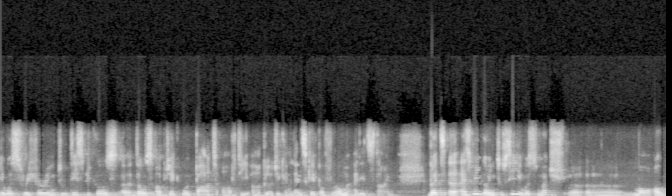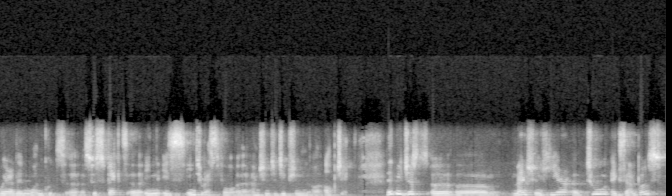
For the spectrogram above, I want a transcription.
he was referring to this because uh, those objects were part of the archaeological landscape of Rome at its time. But uh, as we're going to see, he was much more aware than one could suspect in his interest for ancient Egyptian objects. Let me just uh, uh, mention here uh, two examples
